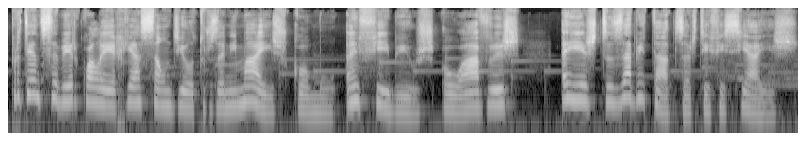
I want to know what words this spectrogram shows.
pretende saber qual é a reação de outros animais, como anfíbios ou aves, a estes habitats artificiais.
